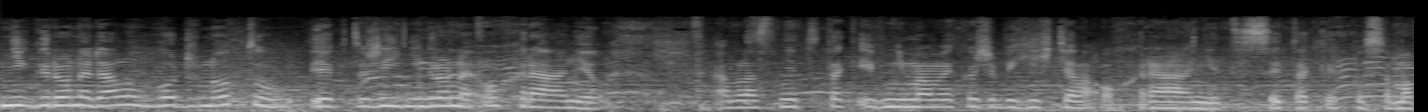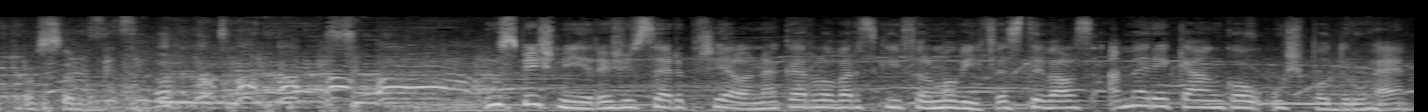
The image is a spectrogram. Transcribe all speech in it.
nikdo nedal hodnotu, jak to, že ji nikdo neochránil. A vlastně to tak i vnímám, jako že bych ji chtěla ochránit si tak jako sama pro sebe. Úspěšný režisér přijel na Karlovarský filmový festival s Amerikánkou už po druhé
